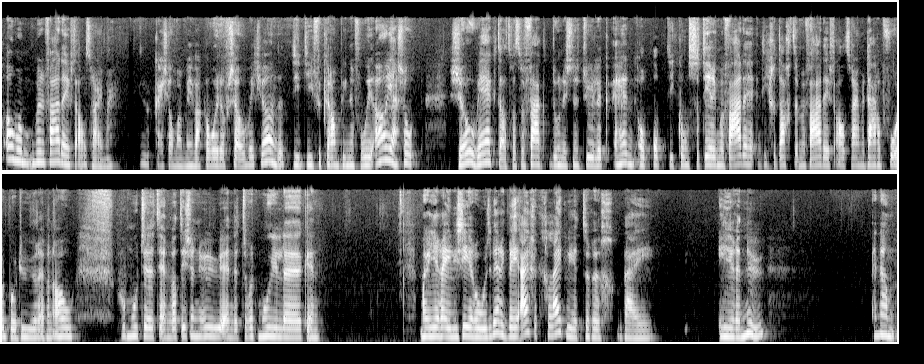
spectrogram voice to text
oh, mijn, mijn vader heeft Alzheimer. Daar kan je zomaar mee wakker worden of zo. Weet je wel? En dat, die, die verkramping, dan voel je... Oh ja, zo, zo werkt dat. Wat we vaak doen is natuurlijk hè, op, op die constatering... mijn vader, die gedachte, mijn vader heeft Alzheimer... daarop voortborduren. Van, oh, hoe moet het? En wat is er nu? En het wordt moeilijk. En maar je realiseren hoe het werkt, ben je eigenlijk gelijk weer terug bij hier en nu. En dan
